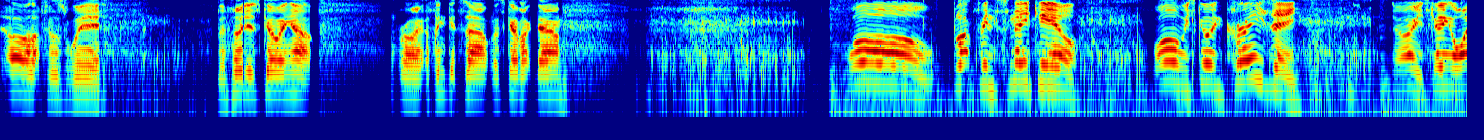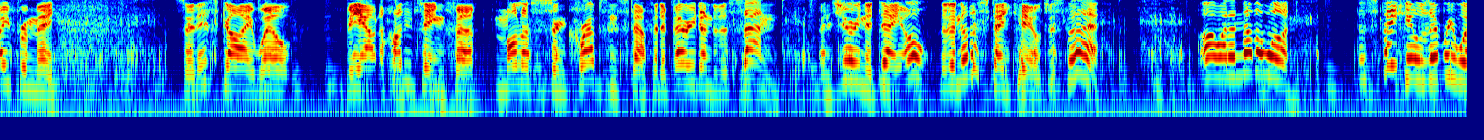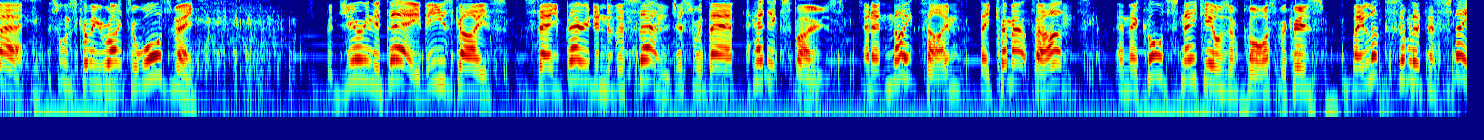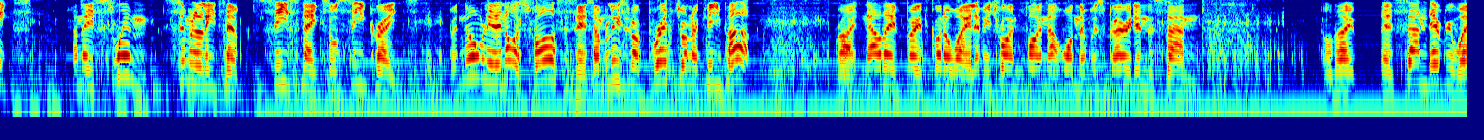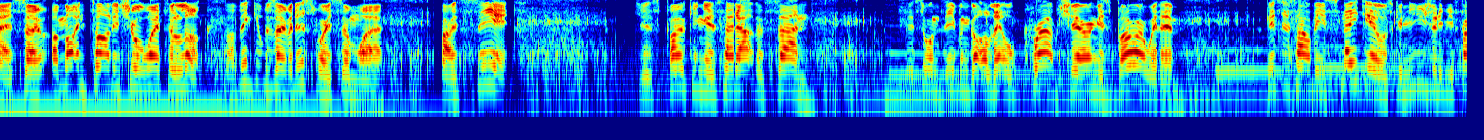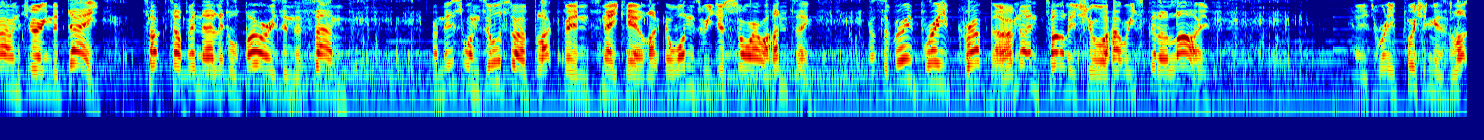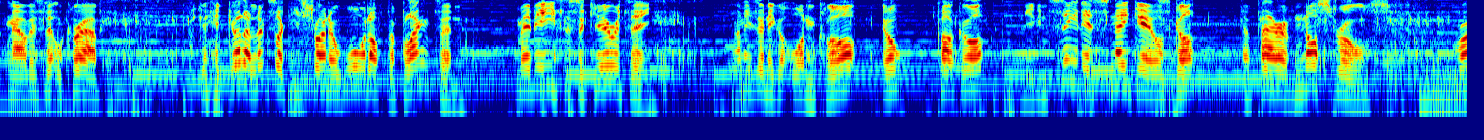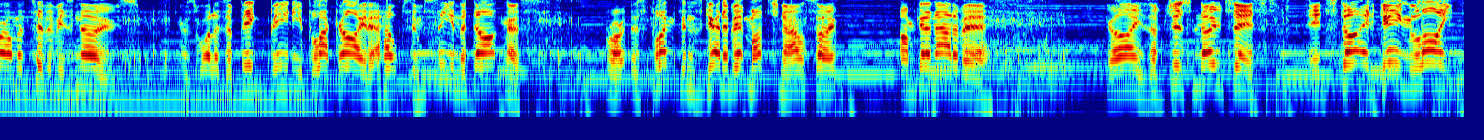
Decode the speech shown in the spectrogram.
Oh, that feels weird. The hood is going up. Right, I think it's out. Let's go back down. Whoa! Blackfin snake eel! Whoa, he's going crazy! No, he's getting away from me. So this guy will be out hunting for mollusks and crabs and stuff that are buried under the sand. And during the day, oh, there's another snake eel just there. Oh, and another one. There's snake eels everywhere. This one's coming right towards me. But during the day, these guys stay buried under the sand just with their head exposed. And at night time, they come out to hunt. And they're called snake eels, of course, because they look similar to snakes. And they swim similarly to sea snakes or sea kraits. But normally they're not as fast as this. I'm losing my breath trying to keep up. Right, now they've both gone away. Let me try and find that one that was buried in the sand. Although, there's sand everywhere, so I'm not entirely sure where to look. I think it was over this way somewhere. I see it. Just poking his head out of the sand. This one's even got a little crab sharing his burrow with him. this is how these snake eels can usually be found during the day, tucked up in their little burrows in the sand. And this one's also a blackfin snake eel, like the ones we just saw out hunting. That's a very brave crab, though. I'm not entirely sure how he's still alive. He's really pushing his luck now, this little crab. It kind of looks like he's trying to ward off the plankton. Maybe he's the security. And he's only got one claw. Oh, cock up. And you can see this snake eel's got a pair of nostrils right on the tip of his nose, as well as a big beady black eye that helps him see in the darkness. Right, this plankton's getting a bit much now, so I'm getting out of here. Guys, I've just noticed it started getting light.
